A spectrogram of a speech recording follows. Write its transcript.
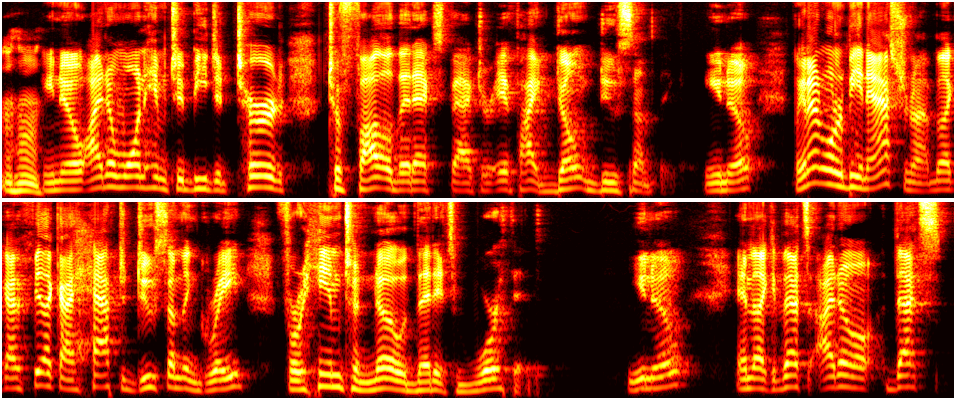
Mhm. You know, I don't want him to be deterred to follow that X factor if I don't do something. You know, like I don't want to be an astronaut, but like I feel like I have to do something great for him to know that it's worth it. You know, and like that's I don't that's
